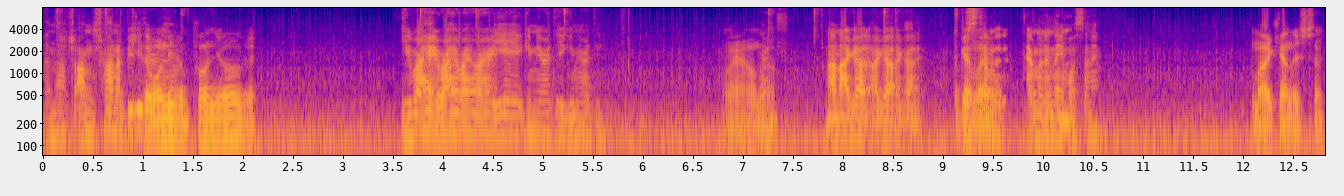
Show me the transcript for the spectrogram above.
I'm not. I'm trying to be there. They there. won't bro. even pull you over. You right here, right right right. Yeah, yeah. Give me your ID. Give me your ID. Alright, hold on. No, no, I got it. I got it. I got it. I got Just tell my me, tell me the name. What's the name? Mike Anderson.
